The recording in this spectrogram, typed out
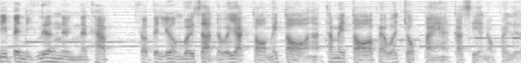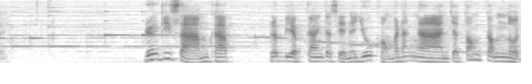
นี่เป็นอีกเรื่องหนึ่งนะครับ ก็เป็นเรื่องของบริษัทแต่ว่าอยากต่อไม่ต่อฮะถ้าไม่ต่อแปลว่าจบไปฮะเกษียณออกไปเลย เรื่องที่ 3 ครับ ระเบียบการเกษียณอายุของพนักงานจะต้องกำหนด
